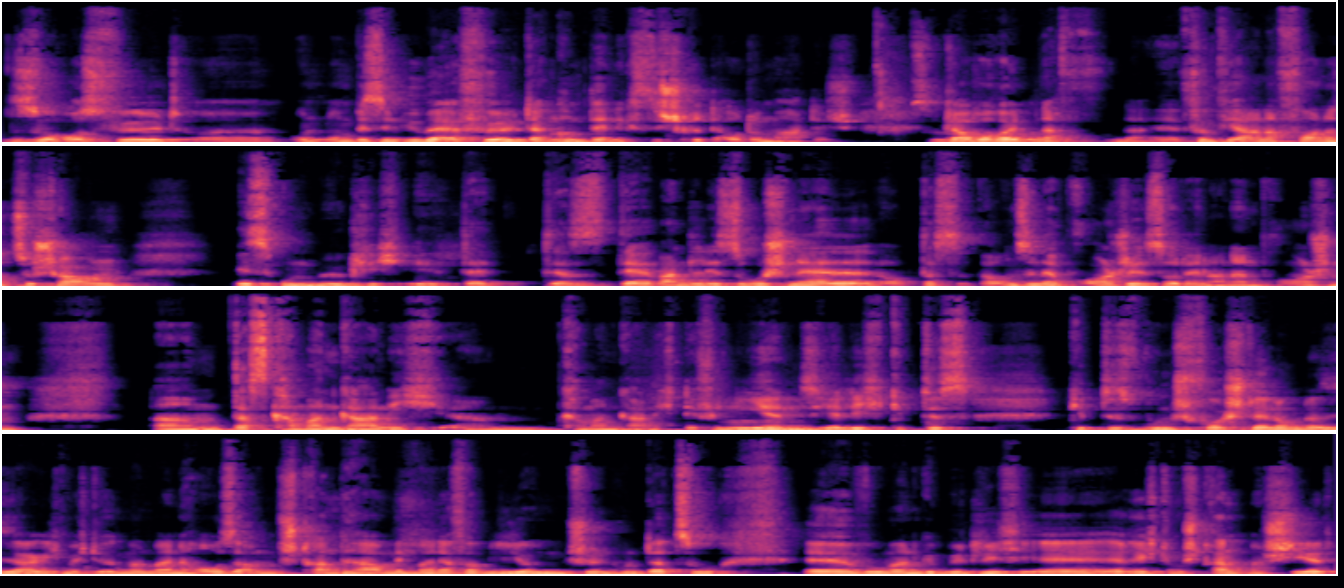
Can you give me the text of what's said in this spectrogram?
so ausfüllt äh, und ein bisschen übererfüllt, dann mhm. kommt der nächste Schritt automatisch. So. Ich glaube, heute nach äh, fünf Jahren nach vorne zu schauen, ist unmöglich. Äh, der, das, der Wandel ist so schnell, ob das bei uns in der Branche ist oder in anderen Branchen ähm, das kann man gar nicht, ähm, kann man gar nicht definieren. Mhm. Sicherlich gibt es Gibt es Wunschvorstellungen, dass ich sage, ich möchte irgendwann mein Haus am Strand haben mit meiner Familie und einen schönen Hund dazu, äh, wo man gemütlich äh, Richtung Strand marschiert.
